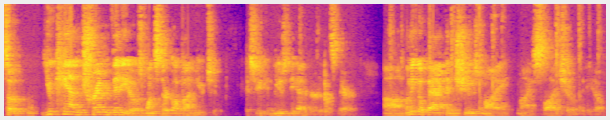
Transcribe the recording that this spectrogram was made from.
So you can trim videos once they're up on YouTube. Okay, so you can use the editor that's there. Um, let me go back and choose my, my slideshow video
